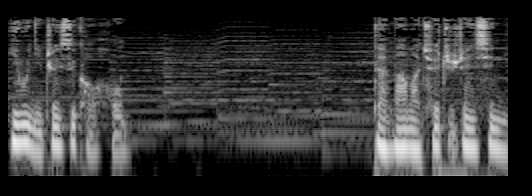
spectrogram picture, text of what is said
因为你珍惜口红，但妈妈却只珍惜你。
